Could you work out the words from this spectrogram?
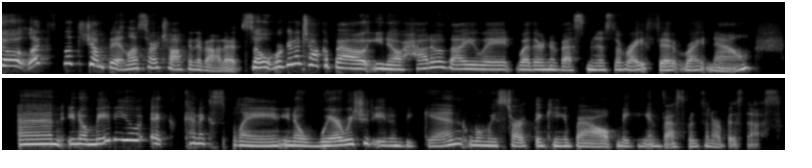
So let's let's jump in. Let's start talking about it. So we're going to talk about, you know, how to evaluate whether an investment is the right fit right now. And, you know, maybe you can explain, you know, where we should even begin when we start thinking about making investments in our business.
